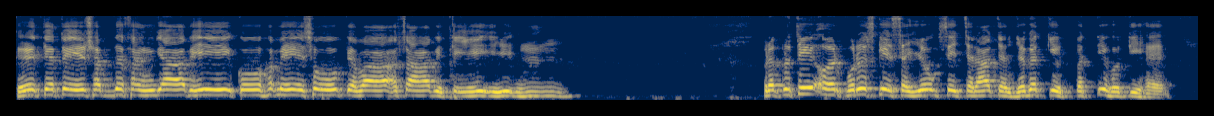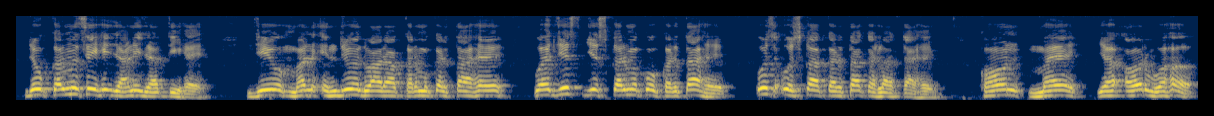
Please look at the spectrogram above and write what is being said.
कृत्यते शब्द संज्ञा भी को हमेशोप्यवासाविति प्रकृति और पुरुष के सहयोग से चराचर जगत की उत्पत्ति होती है, जो कर्म से ही जानी जाती है। जीव मन इंद्रियों द्वारा कर्म करता है, वह जिस जिस कर्म को करता है, उस उसका कर्ता कहलाता है। कौन, मैं, यह और वह,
